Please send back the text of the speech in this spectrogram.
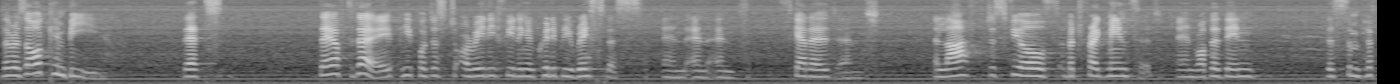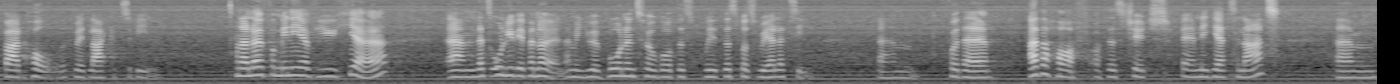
the result can be that day after day, people just are really feeling incredibly restless and, and, and scattered, and, and life just feels a bit fragmented, and rather than the simplified whole that we'd like it to be. And I know for many of you here, um, that's all you've ever known. I mean, you were born into a world this, where this was reality. Um, for the other half of this church family here tonight, um,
